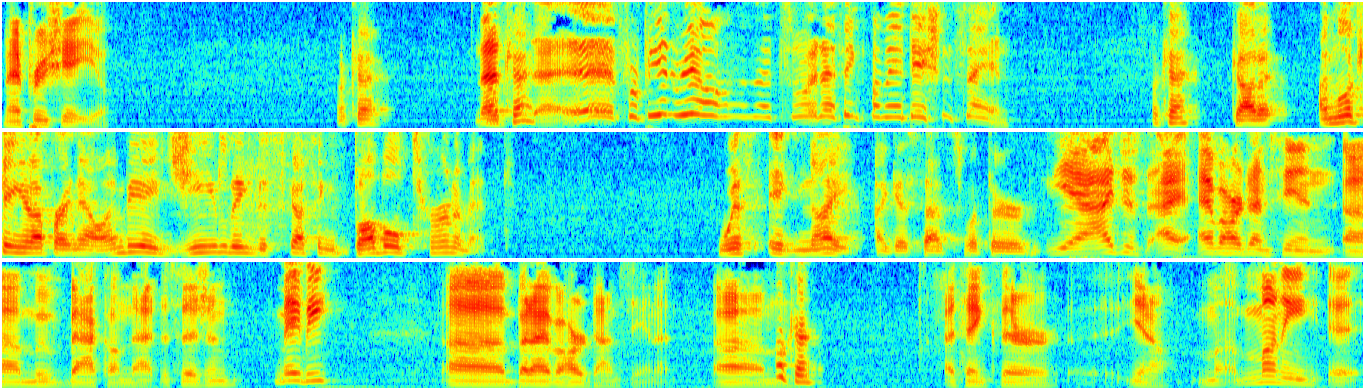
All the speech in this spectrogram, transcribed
and I appreciate you. Okay. That's okay. Uh, for being real. That's what I think my mandation's saying. Okay, got it. I'm looking it up right now. NBA G League discussing bubble tournament with Ignite. I guess that's what they're. Yeah, I just I, have a hard time seeing uh, move back on that decision. Maybe, uh, but I have a hard time seeing it. Um, okay. I think they're, you know, m- money. It,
